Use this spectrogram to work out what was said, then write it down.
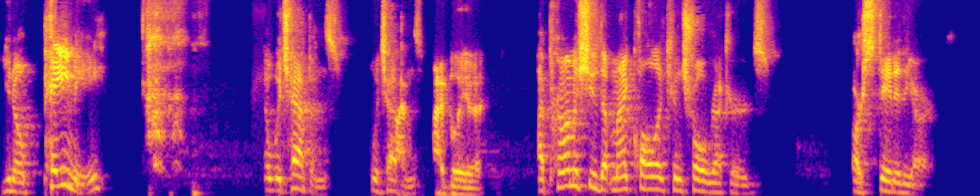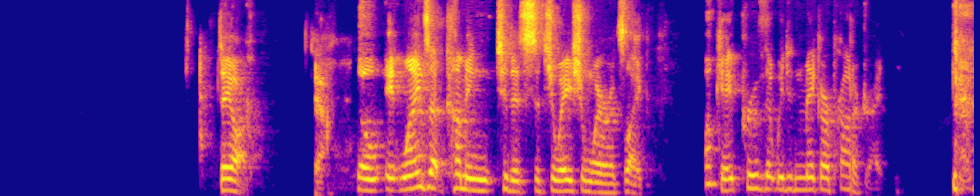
you know, pay me, which happens, which happens. I, I believe it. I promise you that my quality control records are state of the art. They are. Yeah. So it winds up coming to this situation where it's like, okay, prove that we didn't make our product right.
